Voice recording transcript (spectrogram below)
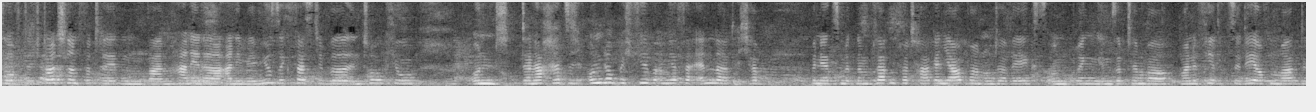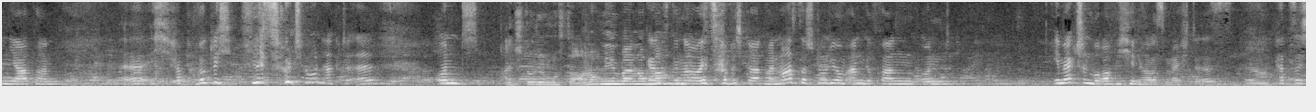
durfte ich Deutschland vertreten beim Haneda Anime Music Festival in Tokio und danach hat sich unglaublich viel bei mir verändert. Ich habe bin jetzt mit einem Plattenvertrag in Japan unterwegs und bringe im September meine vierte CD auf den Markt in Japan. Äh, ich habe wirklich viel zu tun aktuell. Und Ein Studium musst du auch noch nebenbei noch ganz machen? genau, jetzt habe ich gerade mein Masterstudium angefangen und ihr merkt schon, worauf ich hinaus möchte. Es Ja. hat sich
